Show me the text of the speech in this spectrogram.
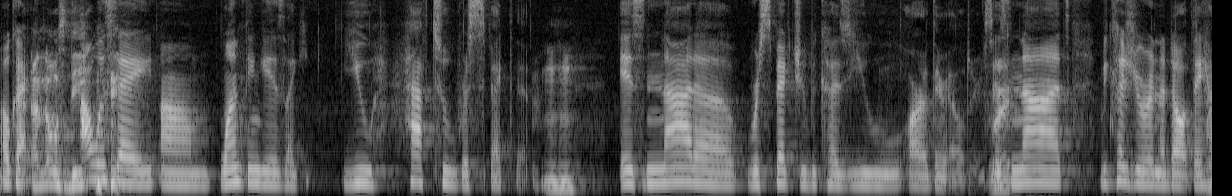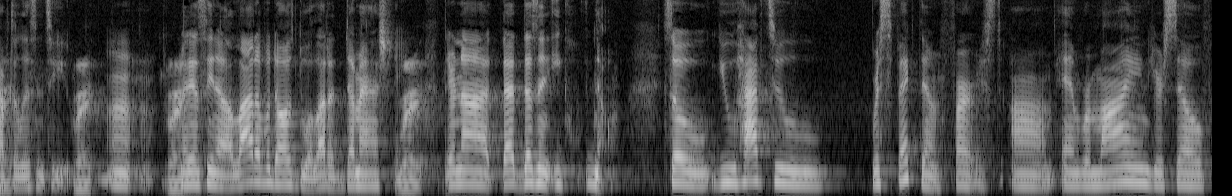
Okay. I know it's deep. I would say um, one thing is like you have to respect them. Mm-hmm it's not a respect you because you are their elders. Right. It's not because you're an adult they have right. to listen to you. Right. Mm-mm. Right. I've seen a lot of adults do a lot of dumbass shit. Right. They're not. That doesn't equal. No. So you have to respect them first, um, and remind yourself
